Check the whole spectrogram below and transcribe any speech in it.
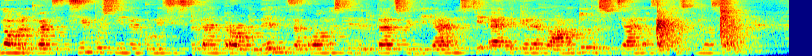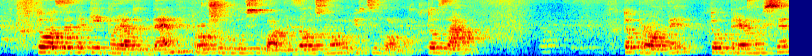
номер 27 постійної комісії з питань прав людини, законності, депутатської діяльності, етики, регламенту та соціального захисту населення. Хто за такий порядок денний, прошу голосувати за основу і в цілому. Хто за? Хто проти? Хто утримався?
